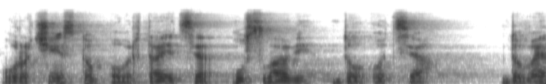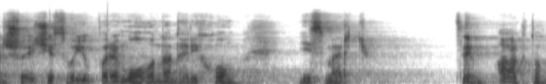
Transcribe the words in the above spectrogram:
урочисто повертається у славі до Отця, довершуючи свою перемогу над гріхом і смертю. Цим актом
